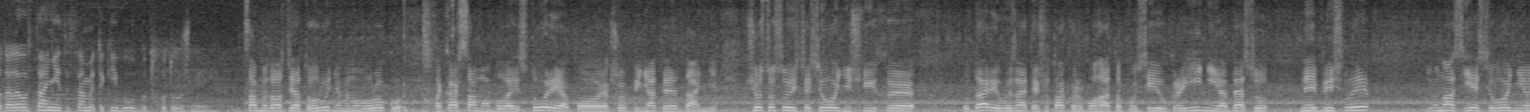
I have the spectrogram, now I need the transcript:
От, але останній це саме такий був потужний. Саме 25 грудня минулого року така ж сама була історія, по, якщо підняти дані. Що стосується сьогоднішніх е, ударів, ви знаєте, що також багато по всій Україні, Одесу не обійшли. І у нас є сьогодні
